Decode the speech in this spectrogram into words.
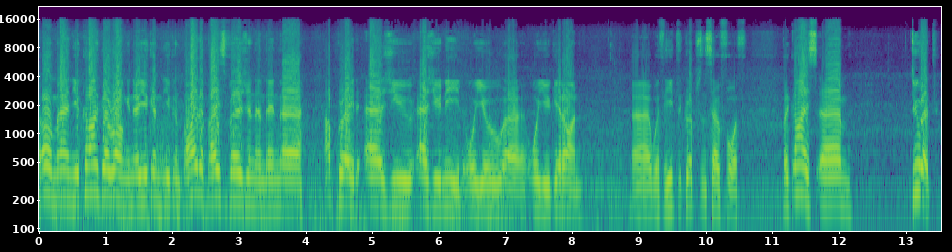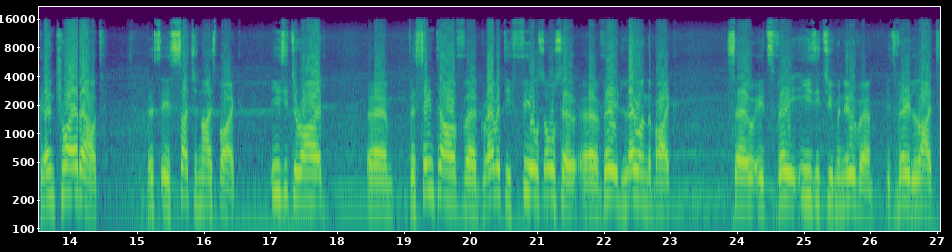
oh man you can't go wrong. You know you can you can buy the base version and then uh, upgrade as you as you need or you uh, or you get on uh, with heated grips and so forth. But guys um, do it. Go and try it out. This is such a nice bike. Easy to ride. Um, the center of uh, gravity feels also uh, very low on the bike. So it's very easy to maneuver. It's very light.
